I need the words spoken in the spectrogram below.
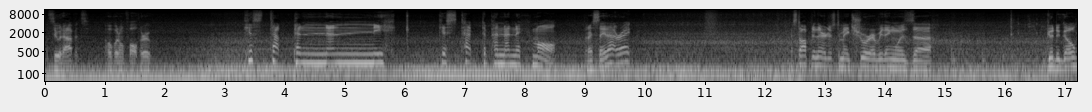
Let's see what happens. I hope I don't fall through. Kistapenanik Kistapenanik Mall. Did I say that right? I stopped in there just to make sure everything was uh, good to go.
